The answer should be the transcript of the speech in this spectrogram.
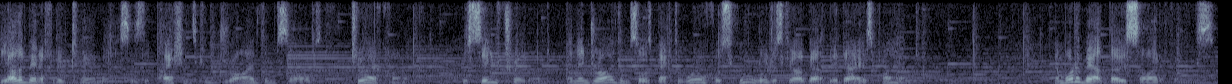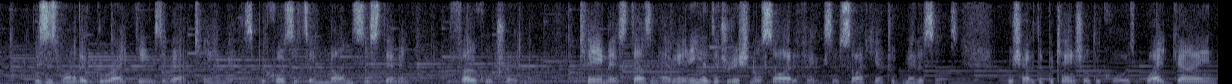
The other benefit of TMS is that patients can drive themselves to our clinic receive treatment, and then drive themselves back to work or school or just go about their day as planned. And what about those side effects? This is one of the great things about TMS because it's a non systemic focal treatment. TMS doesn't have any of the traditional side effects of psychiatric medicines, which have the potential to cause weight gain,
